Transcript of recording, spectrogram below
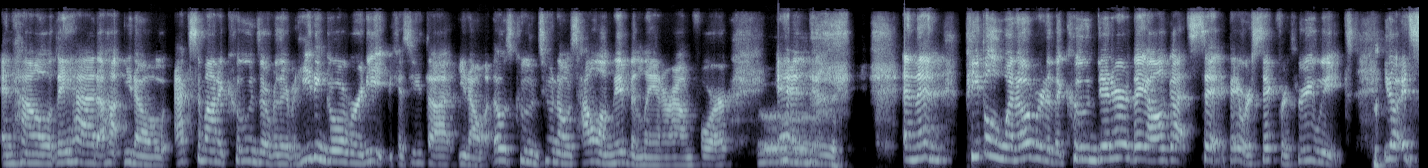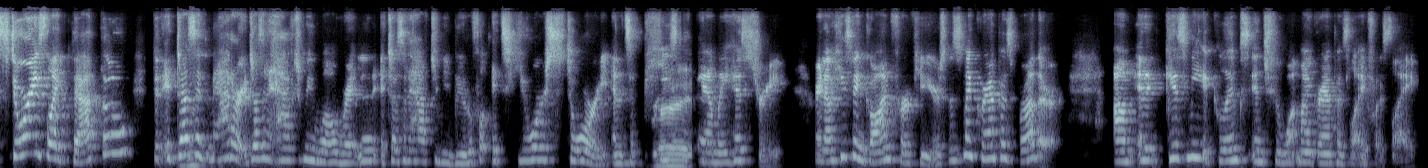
and how they had, a, you know, X amount of coons over there, but he didn't go over and eat because he thought, you know, those coons, who knows how long they've been laying around for. Oh. And, and then people went over to the coon dinner, they all got sick. They were sick for three weeks. You know, it's stories like that, though, that it doesn't matter. It doesn't have to be well written. It doesn't have to be beautiful. It's your story and it's a piece right. of family history. Right now, he's been gone for a few years. This is my grandpa's brother. Um, and it gives me a glimpse into what my grandpa's life was like,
